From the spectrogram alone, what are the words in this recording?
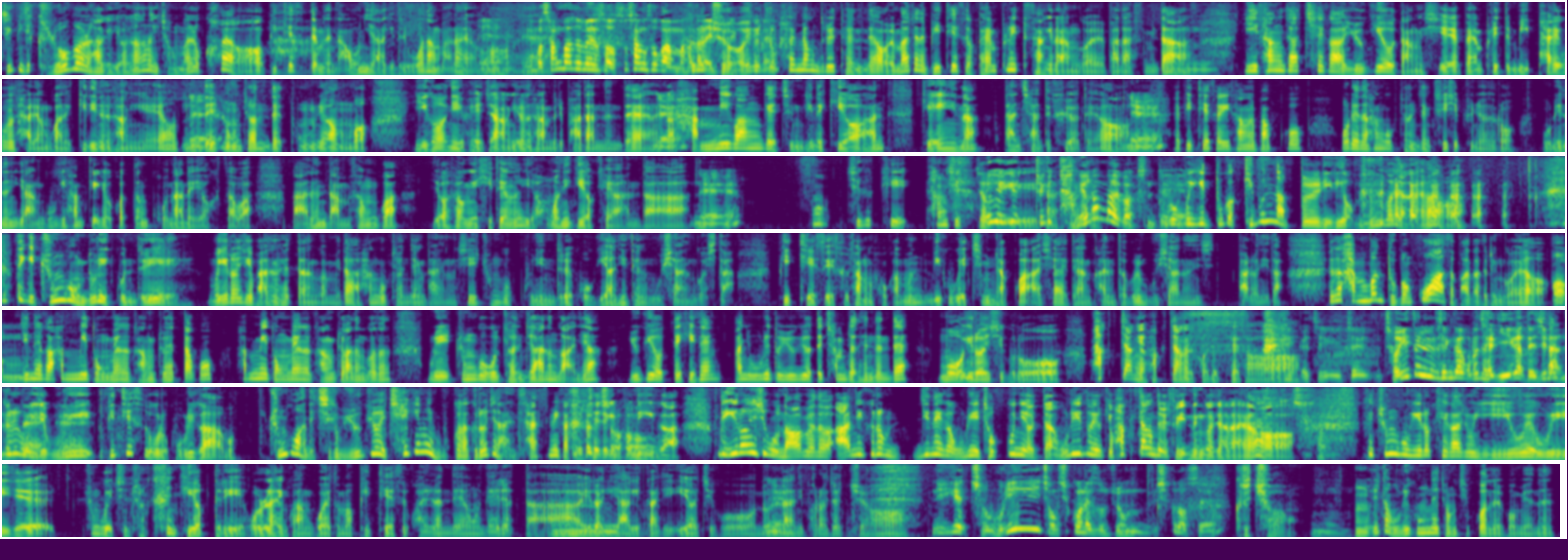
지금 이제 글로벌하게 영향력이 정말로 커요. BTS 때문에 나온 이야기들이 워낙 많아요. 예. 예. 뭐상 받으면서 수상 소감 하나 그렇죠. 이게 좀 설명드릴 텐데 얼마 전에 BTS가 벤플리트 상이라는 걸 받았습니다. 음. 이상 자체가 6.25 당시에 벤플리트 미 8군 사령관을 기리는 상이에요. 네. 김대중 전 대통령, 뭐 이건희 회장 이런 사람들이 받았는데 그러니까 네. 한미 관계 증진에 기여한 개인이나 단체한테 수여돼요. 예. BTS가 이 상을 받고 올해는 한국 전쟁 70주년으로 우리는 양국이 함께 겪었던 고난의 역사와 많은 남성과 여성의 희생을 영원히 기억해야 한다. 네. 어, 지극히 상식적인 이게, 되게 당연한 말 같은데. 뭐 이게 누가 기분 나쁠 일이 없는 거잖아요. 근데 이게 중국 누리꾼들이 뭐 이런 식의 반응을 했다는 겁니다. 한국 전쟁 당시 중국 군인들의 고귀한 희생을 무시하는 것이다. BTS의 수상 소감은 미국의 침략과 아시아에 대한 간섭을 무시하는 시- 발언이다. 그러니까 한 번, 두 번 꼬아서 받아들인 거예요. 어, 음. 니네가 한미 동맹을 강조했다고? 한미 동맹을 강조하는 것은 우리 중국을 견제하는 거 아니야? 6.25 때 희생? 아니, 우리도 6.25 때 참전했는데? 뭐 이런 식으로 확장에 확장을 거듭해서 그러니까 저희, 저희, 저희들 생각으로는 잘 이해가 되지는 아, 않는데. 그리고 이제 우리 BTS도 그렇고 우리가 뭐 중국한테 지금 6.25의 책임을 묻거나 그러진 않지 않습니까? 대체적인 그렇죠. 분위기가. 근데 이런 식으로 나오면은 아니 그럼 니네가 우리의 적군이었잖아. 우리도 이렇게 확장될 수 있는 거잖아요. 근데 중국이 이렇게 해가지고 이후에 우리 이제 중국에 진출한 큰 기업들이 온라인 광고에서 막 BTS 관련 내용을 내렸다 음. 이런 이야기까지 이어지고 논란이 벌어졌죠. 근데 이게 저 우리 정치권에서 좀 시끄럽어요. 그렇죠. 음. 음, 일단 우리 국내 정치권을 보면은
